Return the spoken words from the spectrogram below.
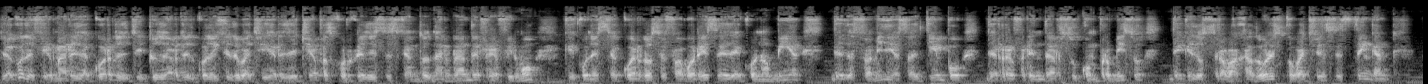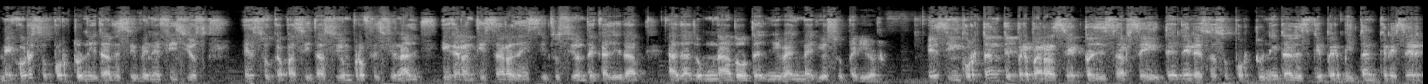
Luego de firmar el acuerdo, el titular del Colegio de Bachilleres de Chiapas, Jorge Luis Escandón Hernández, reafirmó que con este acuerdo se favorece la economía de las familias al tiempo de refrendar su compromiso de que los trabajadores covachenses tengan mejores oportunidades y beneficios en su capacitación profesional y garantizar a la institución de calidad al alumnado del nivel medio superior. Es importante prepararse, actualizarse y tener esas oportunidades que permitan crecer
